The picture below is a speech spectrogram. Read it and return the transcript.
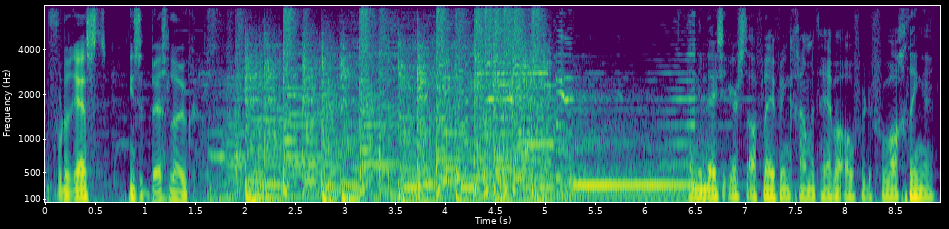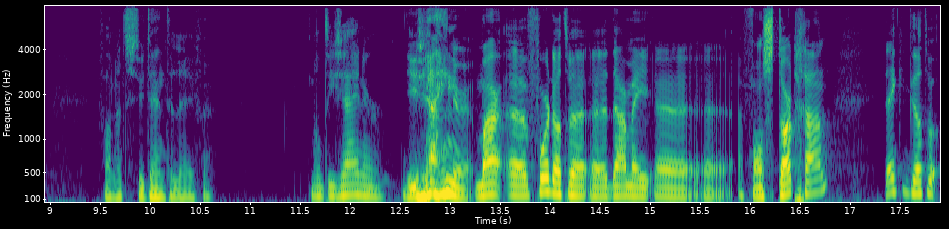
voor de rest is het best leuk. En in deze eerste aflevering gaan we het hebben over de verwachtingen van het studentenleven. Want die zijn er. Die zijn er. Maar eh, voordat we eh, daarmee eh, van start gaan, denk ik dat we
